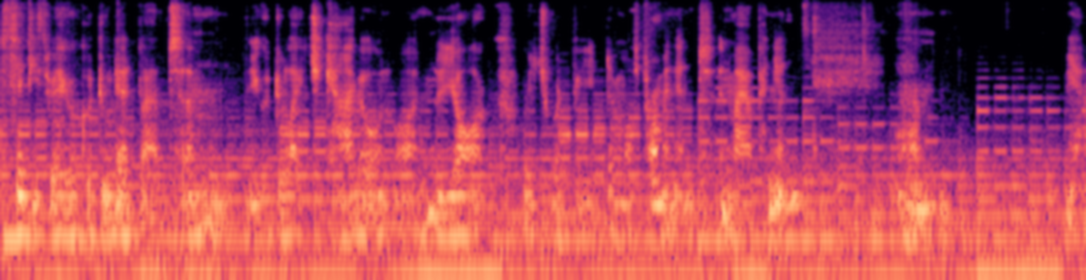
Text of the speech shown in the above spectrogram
cities where you could do that, but um, you could do like Chicago or New York, which would be the most prominent in my opinion. Um, yeah.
